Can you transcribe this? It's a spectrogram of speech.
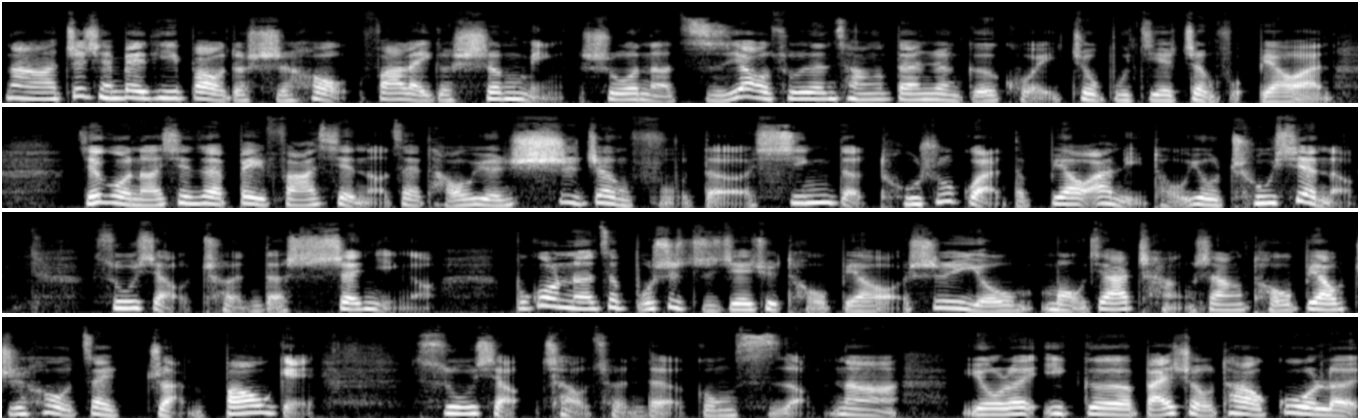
那之前被踢爆的时候，发了一个声明，说呢，只要苏贞昌担任阁揆，就不接政府标案。结果呢，现在被发现呢，在桃园市政府的新的图书馆的标案里头，又出现了苏巧纯的身影啊。不过呢，这不是直接去投标，是由某家厂商投标之后再转包给。苏小巧纯的公司哦，那有了一个白手套，过了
